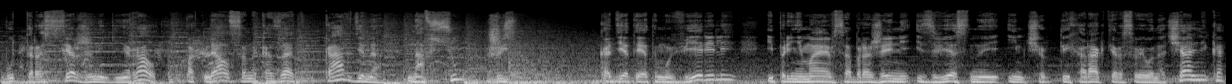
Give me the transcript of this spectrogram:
будто рассерженный генерал поклялся наказать Кавдина на всю жизнь. Кадеты этому верили и, принимая в соображение известные им черты характера своего начальника,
